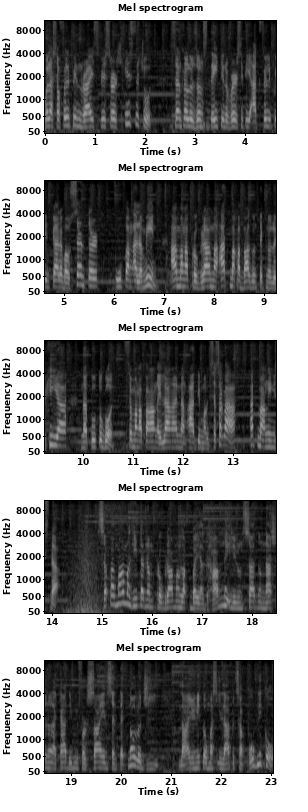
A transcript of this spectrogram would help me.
mula sa Philippine Rice Research Institute, Central Luzon State University at Philippine Carabao Center upang alamin ang mga programa at makabagong teknolohiya na tutugon sa mga pangangailangan ng ating magsasaka at mangingisda. Sa pamamagitan ng programang Lakbay Agham na ililunsad ng National Academy for Science and Technology, layo nito mas ilapit sa publiko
